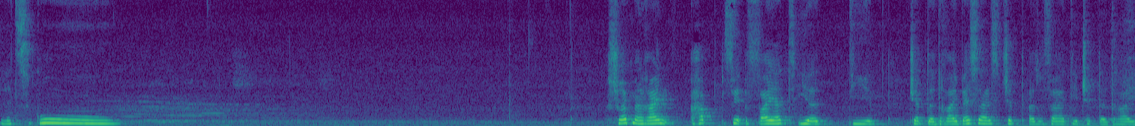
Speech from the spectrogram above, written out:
Let's go. Schreibt mal rein, habt, feiert ihr die Chapter 3 besser als Chapter, also feiert ihr Chapter 3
